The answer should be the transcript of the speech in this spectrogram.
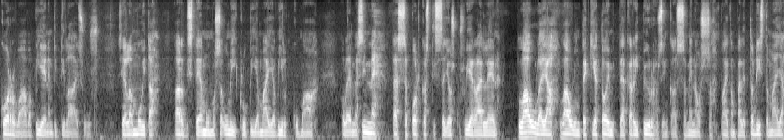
korvaava pienempi tilaisuus. Siellä on muita artisteja, muun muassa Uniklubi ja Maija Vilkkumaa. Olemme sinne tässä podcastissa joskus vierailleen laulaja, lauluntekijä, toimittaja Kari Pyrhösin kanssa menossa paikan päälle todistamaan. Ja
